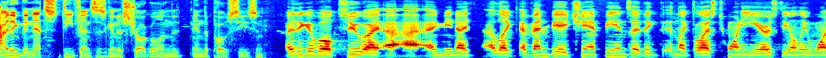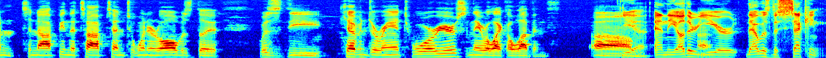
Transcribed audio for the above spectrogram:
I think the Nets defense is going to struggle in the in the postseason. I think it will too. I I, I- I mean I, I like of NBA champions. I think in like the last twenty years, the only one to not be in the top ten to win it all was the was the Kevin Durant Warriors, and they were like eleventh. Um, yeah, and the other uh, year that was the second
